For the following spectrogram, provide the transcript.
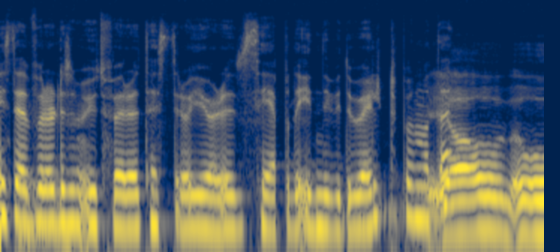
I stedet for å liksom utføre tester og gjøre det, se på det individuelt, på en måte? Ja, og, og,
